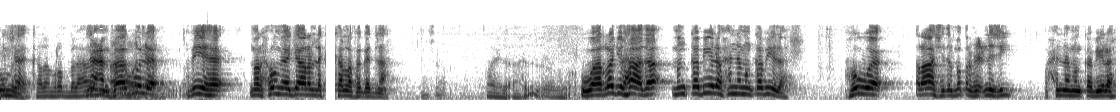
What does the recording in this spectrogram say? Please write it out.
منه. كلام رب العالمين. نعم وتعالى. فيه مرحوم يا جار لك الله فقدناه. لا اله الا الله والرجل هذا من قبيلة وحنا من قبيلة. هو راشد المطرف العنزي وحنا من قبيلة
